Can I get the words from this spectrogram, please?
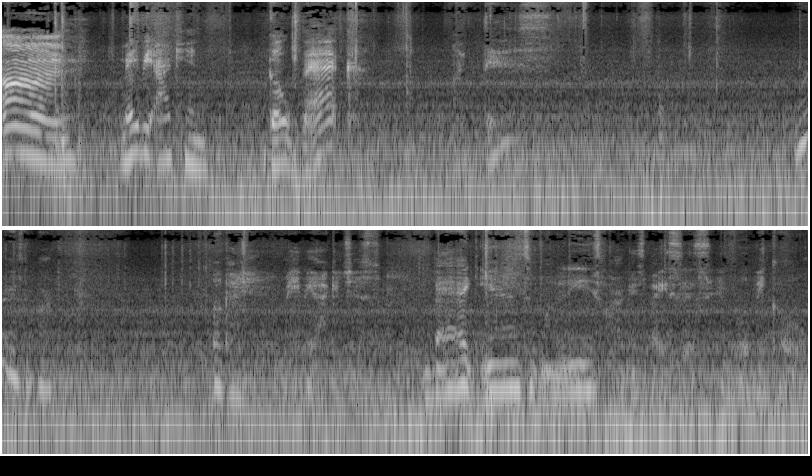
Um, maybe I can go back like this. Where is the parking? Okay, maybe I could just bag into one of these parking spaces it will be cool.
